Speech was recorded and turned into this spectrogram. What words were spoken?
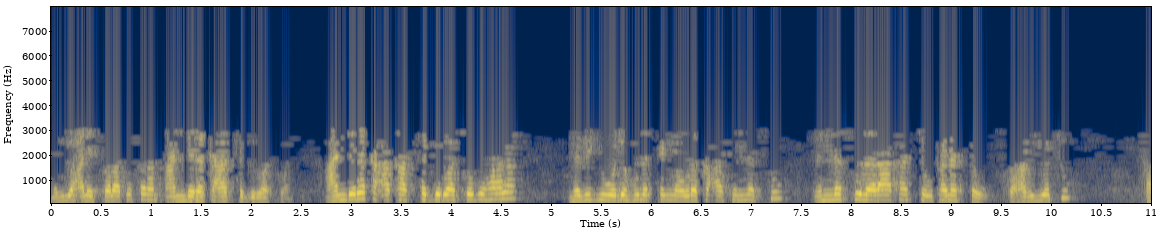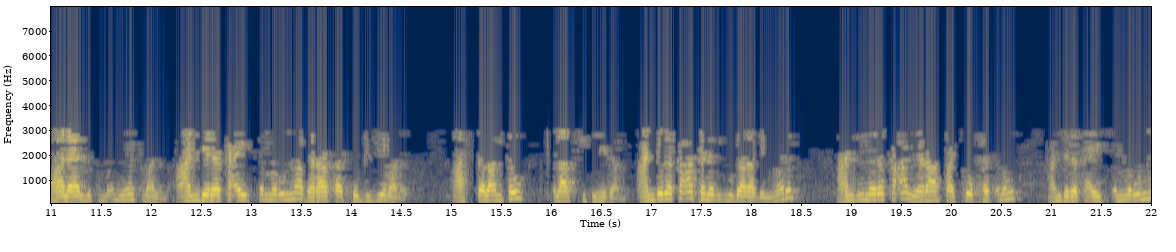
ነብዩ አለይሂ ሰላቱ ወሰላም አንድ ረካዓ ያሰግዷቸዋል አንድ ረካዓ ካሰገዷቸው በኋላ ነብዩ ወደ ሁለተኛው ረካዓ ሲነሱ እነሱ ለራሳቸው ተነስተው ሰሃቢዮቹ ከኋላ ያሉት ሙእሚኖች ማለት ነው አንድ ረካዓ ይጨምሩና በራሳቸው ጊዜ ማለት ነው አስተላምተው ጥላት ፊት ይሄዳሉ። አንድ ረካዓ ከነብዩ ጋር አገኙ አይደል? አንዱን ረካዓ ለራሳቸው ፈጥነው አንድ ረካዓ ይጨምሩና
